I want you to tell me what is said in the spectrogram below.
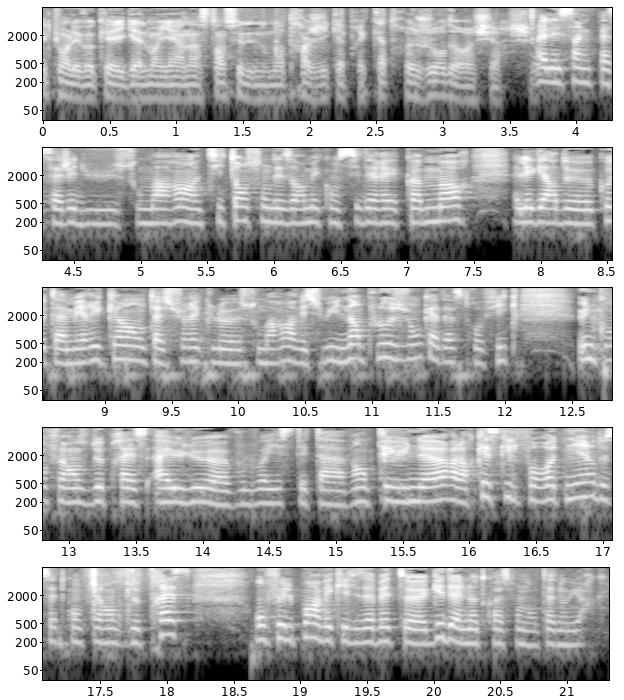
Et puis on l'évoquait également il y a un instant, ce dénouement tragique après quatre jours de recherche. Les cinq passagers du sous-marin Titan sont désormais considérés comme morts. Les gardes-côtes américains ont assuré que le sous-marin avait subi une implosion catastrophique. Une conférence de presse a eu lieu, vous le voyez, c'était à 21h. Alors qu'est-ce qu'il faut retenir de cette conférence de presse? On fait le point avec Elisabeth Guedel, notre correspondante à New York.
